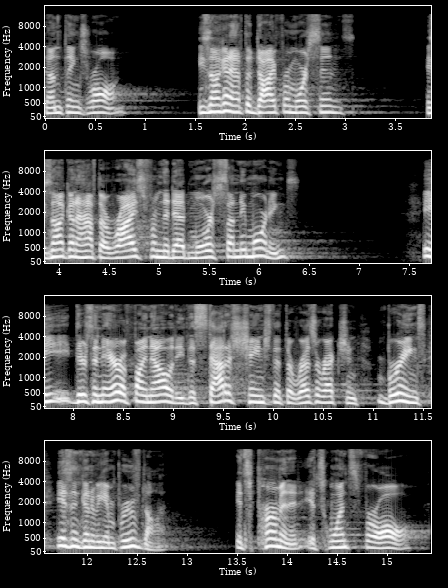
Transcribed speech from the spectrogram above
done things wrong. He's not going to have to die for more sins. He's not going to have to rise from the dead more Sunday mornings. There's an air of finality. The status change that the resurrection brings isn't going to be improved on. It's permanent. It's once for all.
